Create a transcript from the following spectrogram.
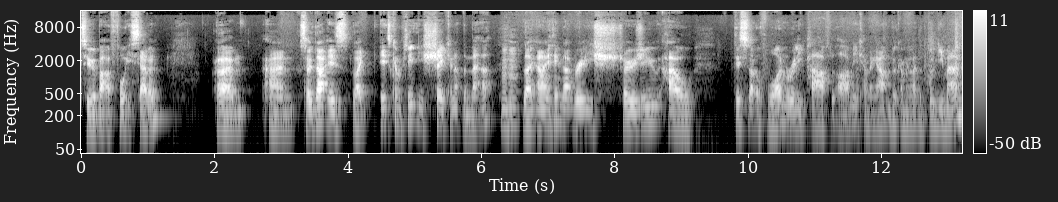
to about a 47. Um, and so that is like it's completely shaken up the meta. Mm-hmm. Like, and I think that really shows you how this sort of one really powerful army coming out and becoming like the boogeyman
